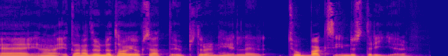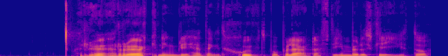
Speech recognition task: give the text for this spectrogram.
Eh, ett annat undantag är också att det uppstår en hel del tobaksindustrier rökning blir helt enkelt sjukt populärt efter inbördeskriget. Och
